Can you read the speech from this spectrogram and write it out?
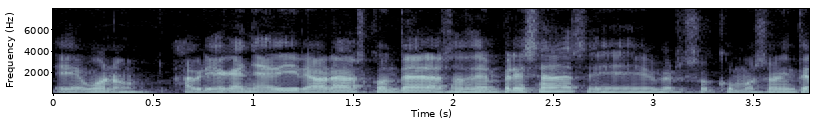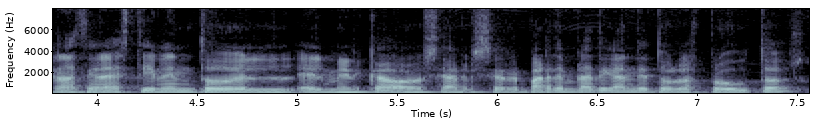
Eh, bueno, habría que añadir, ahora os contaré las 11 empresas, eh, pero como son internacionales, tienen todo el, mercado, o sea, se reparten prácticamente todos los productos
